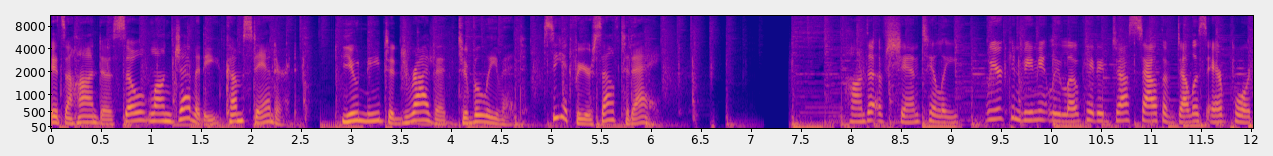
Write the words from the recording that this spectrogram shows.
It's a Honda, so longevity comes standard. You need to drive it to believe it. See it for yourself today. Honda of Chantilly. We are conveniently located just south of Dulles Airport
